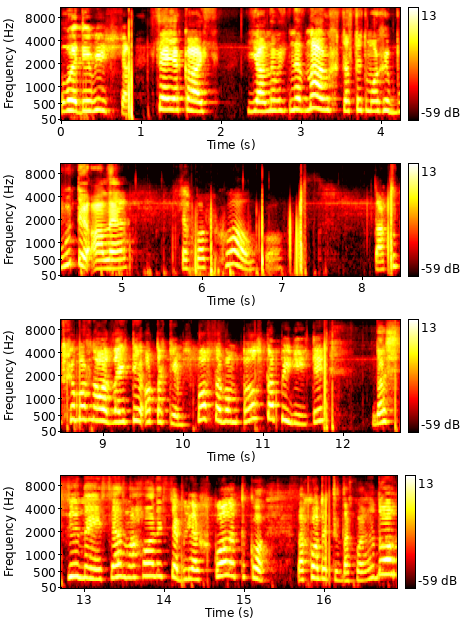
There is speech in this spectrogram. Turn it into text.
Ви дивіться, це якась. Я навіть не знаю, що тут може бути, але це пасхалка. Так, тут ще можна зайти отаким способом, просто підійти до стіни. Це знаходиться біля школи, тако заходите за коридор.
